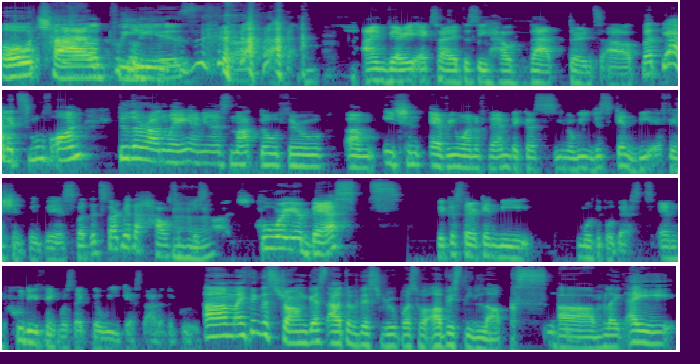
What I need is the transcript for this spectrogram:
Oh, Oh, child, please. I'm very excited to see how that turns out. But yeah, let's move on to the runway. I mean, let's not go through um, each and every one of them because you know we just can be efficient with this. But let's start with the House Mhm. of Visage. Who were your bests? Because there can be multiple bests, and who do you think was like the weakest out of the group? Um, I think the strongest out of this group was well, obviously Luxx. Mhm. Um, like I,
